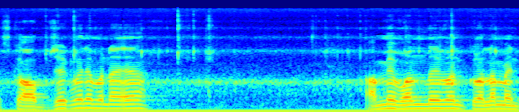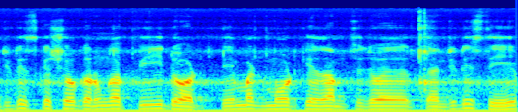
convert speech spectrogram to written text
इसका ऑब्जेक्ट मैंने बनाया। अब मैं one by one column entities का शो करूँगा। पी डॉट पेमेंट मोड के नाम से जो है एंटिटीज़ थी,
